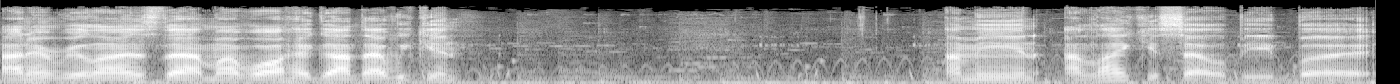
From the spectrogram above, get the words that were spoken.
I didn't realize that my wall had got that weekend. I mean, I like your Celebi, but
